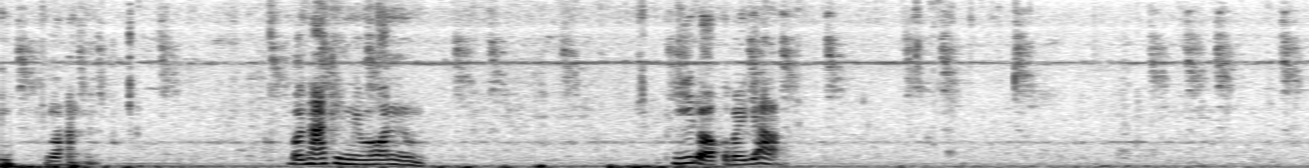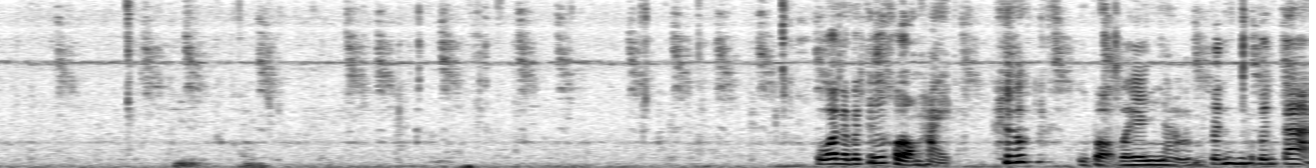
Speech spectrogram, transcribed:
นี่ว่าหัน บนหากินแม่มอนพี่ดอกก็ไม่ยากตัวน่ะไปซื้อของให้อีเปาะไปเห็นหนังมันเป็นมันเป็นก้าน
